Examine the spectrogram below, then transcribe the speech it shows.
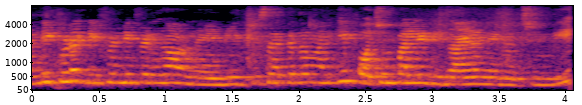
అన్నీ కూడా డిఫరెంట్ డిఫరెంట్గా ఉన్నాయండి. చూసారు కదా మనకి పోచంపల్లి డిజైన్ అనేది వచ్చింది.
